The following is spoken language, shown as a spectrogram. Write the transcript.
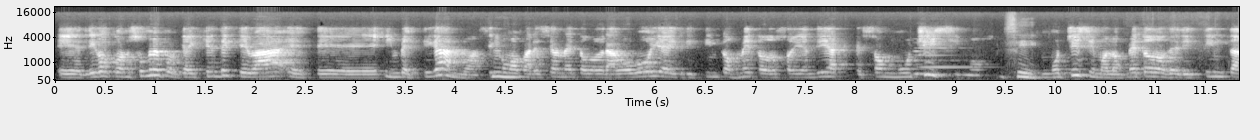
eh, digo consume porque hay gente que va este, investigando, así como apareció el método Grabovoi, hay distintos métodos hoy en día que son muchísimos, sí. muchísimos los métodos de distintas...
